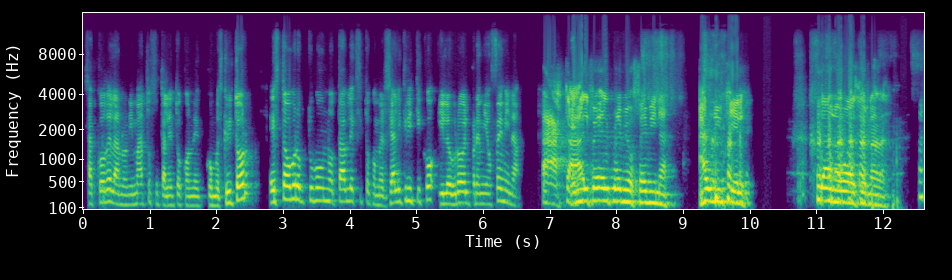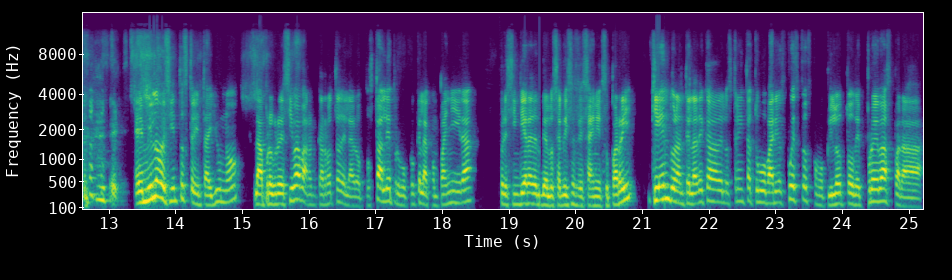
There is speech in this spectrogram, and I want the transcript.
sacó del anonimato su talento con- como escritor. Esta obra obtuvo un notable éxito comercial y crítico y logró el premio Fémina. Ah, el, el premio Fémina. A un infiel. Ya no voy a decir nada. En 1931, la progresiva bancarrota del Aeropostale provocó que la compañía prescindiera de, los servicios de Saint Suparri, quien durante la década de los 30 tuvo varios puestos como piloto de pruebas para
